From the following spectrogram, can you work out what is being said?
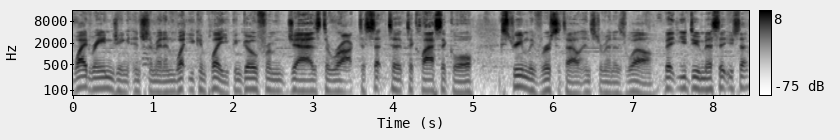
wide-ranging instrument in what you can play. You can go from jazz to rock to set to, to classical. Extremely versatile instrument as well. But you do miss it, you said.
